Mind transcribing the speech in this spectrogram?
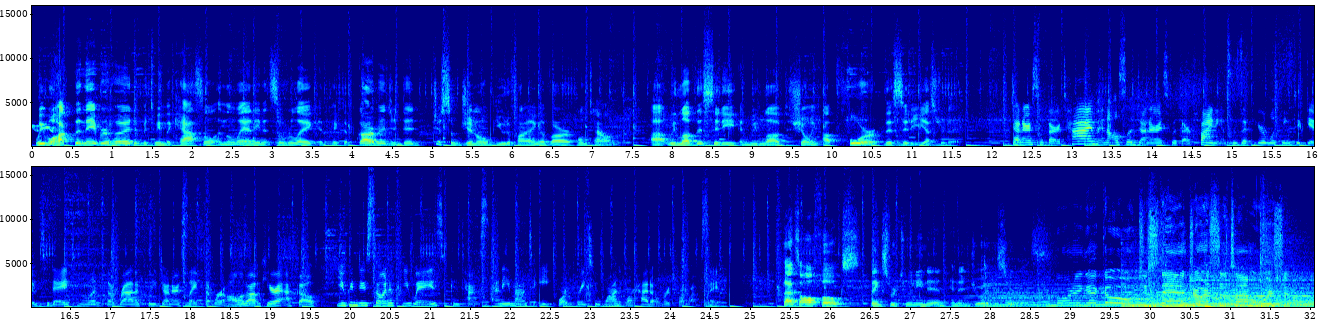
we walked the neighborhood between the castle and the landing at Silver Lake and picked up garbage and did just some general beautifying of our hometown. Uh, we love this city and we loved showing up for this city yesterday. Generous with our time and also generous with our finances. If you're looking to give today to live the radically generous life that we're all about here at Echo, you can do so in a few ways. You can text any amount to 84321 or head over to our website. That's all, folks. Thanks for tuning in and enjoy the service. Good morning, Echo. Just stand and join us in a time of worship.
